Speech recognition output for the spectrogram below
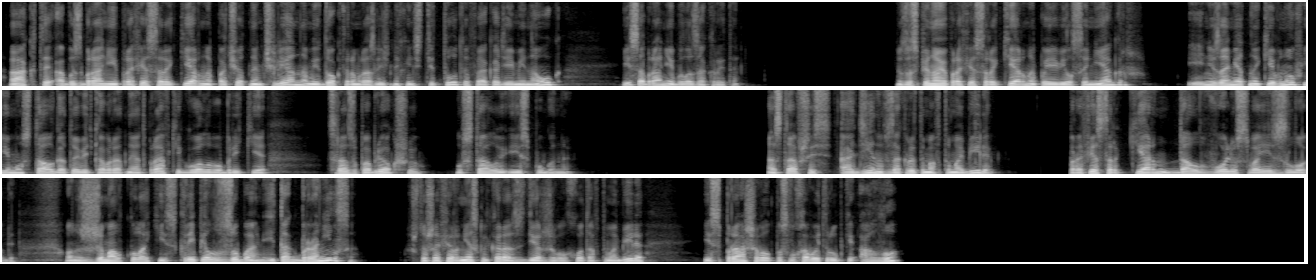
акты об избрании профессора Керна почетным членом и доктором различных институтов и Академий наук, и собрание было закрыто. За спиной профессора Керна появился негр и, незаметно кивнув ему, стал готовить к обратной отправке голову Брике, сразу поблекшую, усталую и испуганную. Оставшись один в закрытом автомобиле, профессор Керн дал волю своей злобе. Он сжимал кулаки, скрипел зубами и так бронился, что шофер несколько раз сдерживал ход автомобиля и спрашивал по слуховой трубке «Алло?»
